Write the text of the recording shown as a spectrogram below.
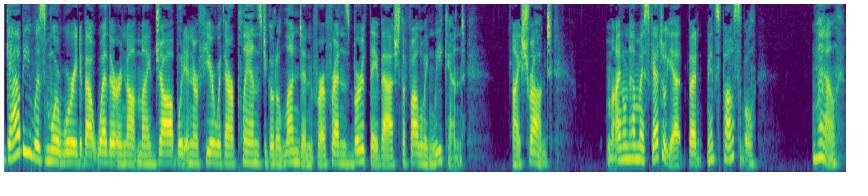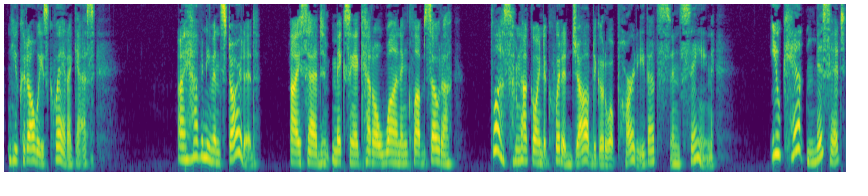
Gabby was more worried about whether or not my job would interfere with our plans to go to London for a friend's birthday bash the following weekend. I shrugged. I don't have my schedule yet, but it's possible. Well, you could always quit, I guess. I haven't even started, I said, mixing a Ketel One and club soda. Plus, I'm not going to quit a job to go to a party. That's insane. You can't miss it.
